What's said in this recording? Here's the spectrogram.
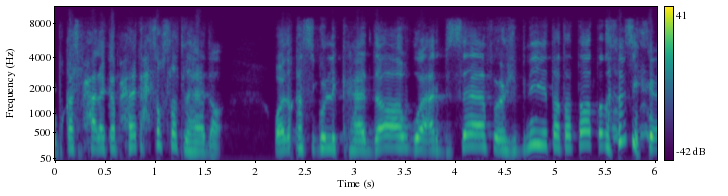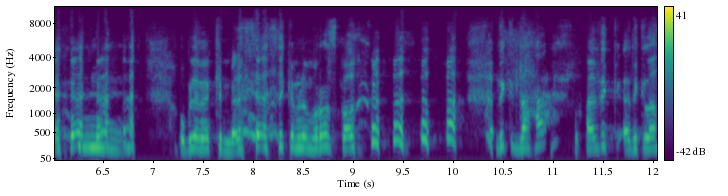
وبقات بحال هكا بحال هكا حتى وصلت لهذا. وهذا قاس يقول لك هذا واعر بزاف وعجبني تا تا فهمتي وبلا ما نكمل. كمل من روسكو هذيك اللحظه هذيك هذيك لا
